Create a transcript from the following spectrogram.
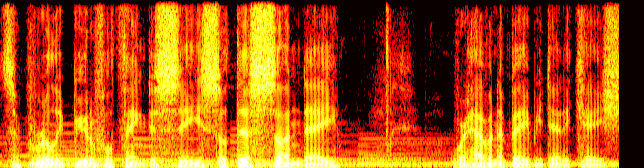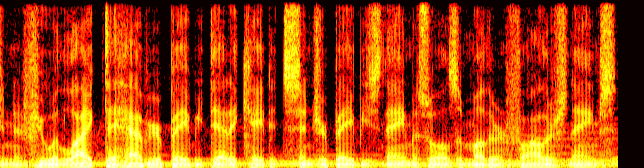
It's a really beautiful thing to see. So this Sunday, we're having a baby dedication. And if you would like to have your baby dedicated, send your baby's name as well as the mother and father's names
